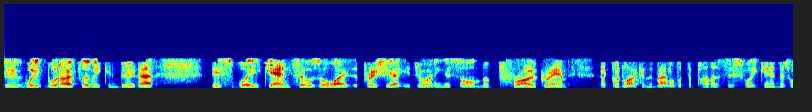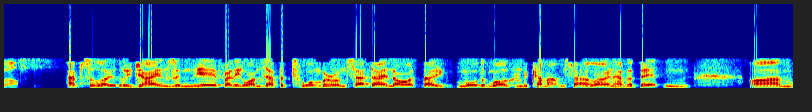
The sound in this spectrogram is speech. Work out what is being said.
to Weetwood. Hopefully, we can do that this weekend. So as always, appreciate you joining us on the program. Uh, good luck in the battle with the punters this weekend as well. Absolutely, James. And yeah, if anyone's up at Toowoomba on Saturday night, they're more than welcome to come up and say hello and have a bet. And um,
